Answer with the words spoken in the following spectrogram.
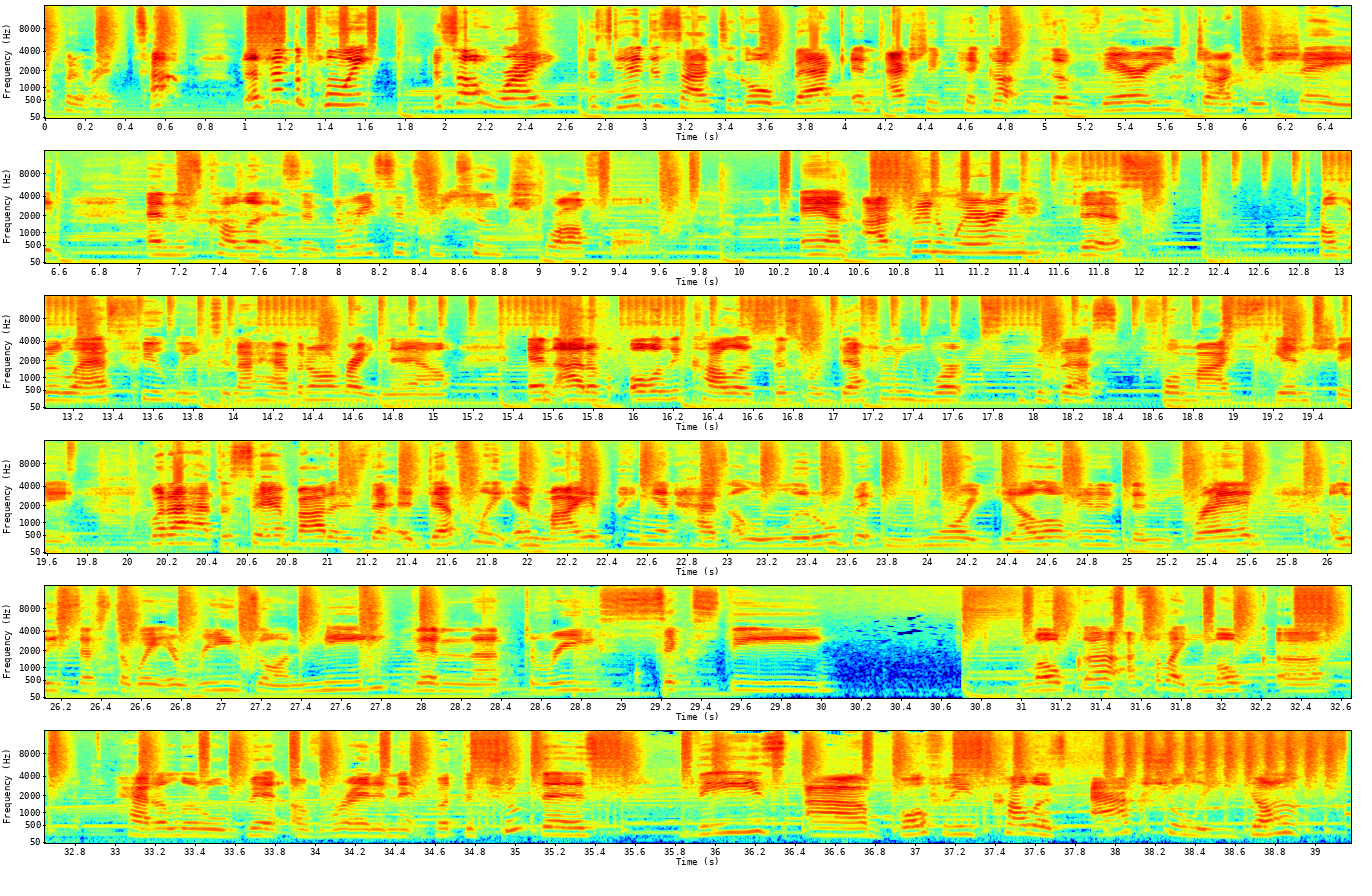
I put it right at the top. That's not the point. It's all right. I did decide to go back and actually pick up the very darkest shade. And this color is in 362 Truffle. And I've been wearing this over the last few weeks and I have it on right now. And out of all the colors this one definitely works the best for my skin shade. What I have to say about it is that it definitely in my opinion has a little bit more yellow in it than red. At least that's the way it reads on me than the 360 mocha. I feel like mocha had a little bit of red in it. But the truth is these uh both of these colors actually don't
